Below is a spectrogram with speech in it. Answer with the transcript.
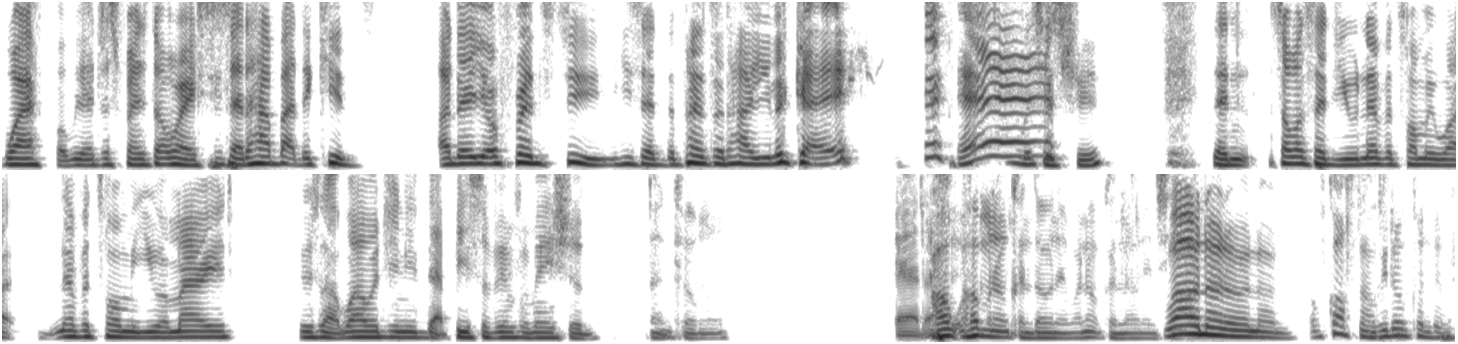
wife, but we are just friends. Don't worry. She said, "How about the kids? Are they your friends too?" He said, "Depends on how you look at it." Which is true. then someone said, "You never told me what. Never told me you were married." He was like, "Why would you need that piece of information?" Don't kill me. Yeah, I that's hope, it. I hope we're not condoning. We're not condoning. cheating. Well, no, no, no. Of course not. We don't condone.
